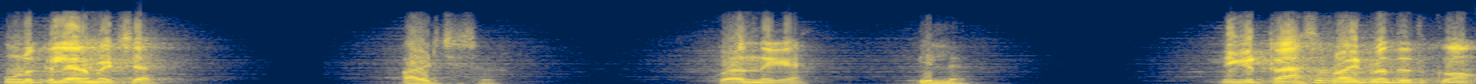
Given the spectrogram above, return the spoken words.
உங்களுக்கு கல்யாணம் ஆயிடுச்சா? ஆயிடுச்சு சார் குழந்தைங்க? இல்லை. நீங்க டிரான்ஸ்ஃபர் வாங்கிட்டு வந்ததுக்கும்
